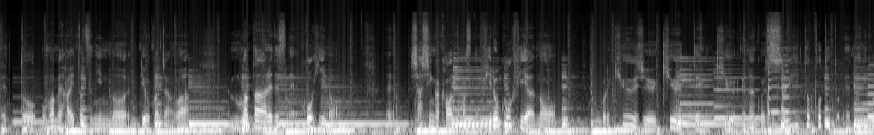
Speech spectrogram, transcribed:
えっと、お豆配達人のりょうかちゃんは、またあれですね、コーヒーの写真が変わってますね。フィロコフィアのこれ99.9え、なにこれスイートポテト？え、なにこれ？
